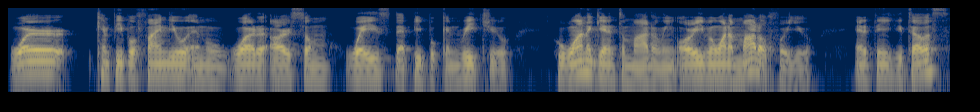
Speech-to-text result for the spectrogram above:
where can people find you and what are some ways that people can reach you who want to get into modeling or even want to model for you? Anything you can tell us?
